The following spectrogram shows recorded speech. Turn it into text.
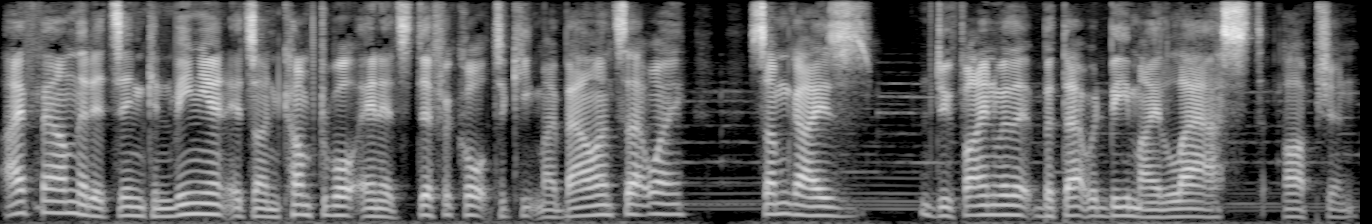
I found that it's inconvenient, it's uncomfortable, and it's difficult to keep my balance that way. Some guys do fine with it, but that would be my last option.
